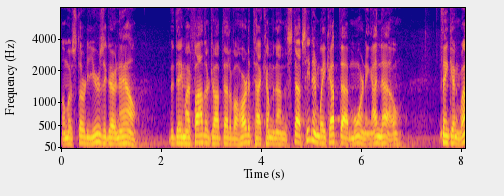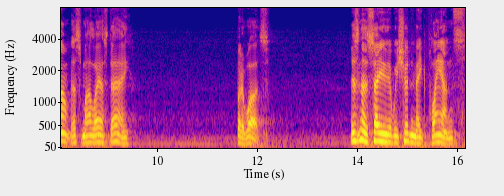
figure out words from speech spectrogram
almost 30 years ago now, the day my father dropped out of a heart attack coming down the steps. He didn't wake up that morning, I know, thinking, well, this is my last day. But it was. Isn't to say that we shouldn't make plans?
